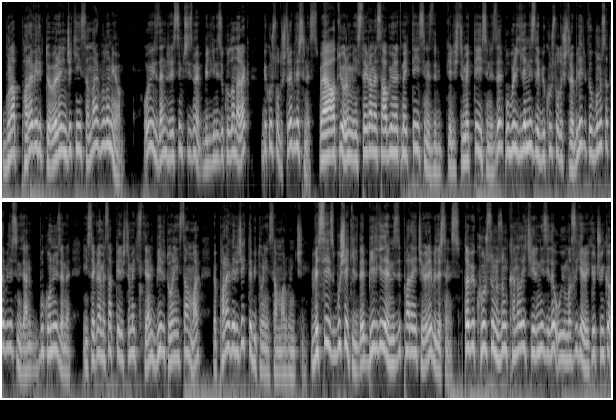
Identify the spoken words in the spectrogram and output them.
buna para verip de öğrenecek insanlar bulunuyor. O yüzden resim çizme bilginizi kullanarak bir kurs oluşturabilirsiniz. Veya atıyorum Instagram hesabı yönetmek değilsinizdir, geliştirmek değilsinizdir. Bu bilgilerinizle bir kurs oluşturabilir ve bunu satabilirsiniz. Yani bu konu üzerine Instagram hesap geliştirmek isteyen bir ton insan var ve para verecek de bir ton insan var bunun için. Ve siz bu şekilde bilgilerinizi paraya çevirebilirsiniz. Tabi kursunuzun kanal içeriğiniz ile uyuması gerekiyor çünkü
